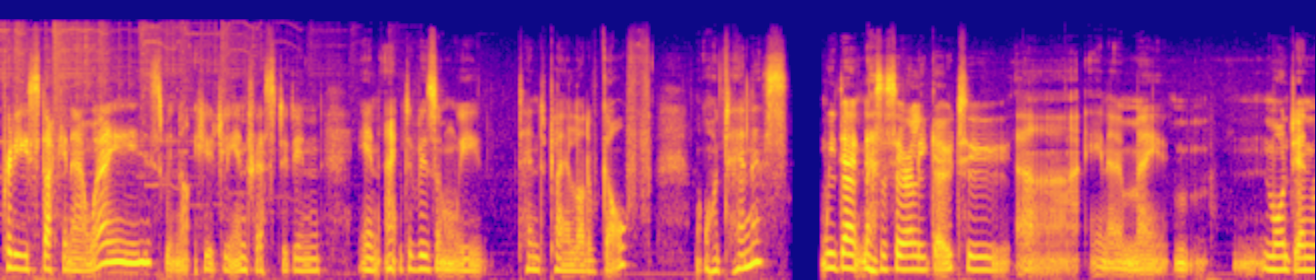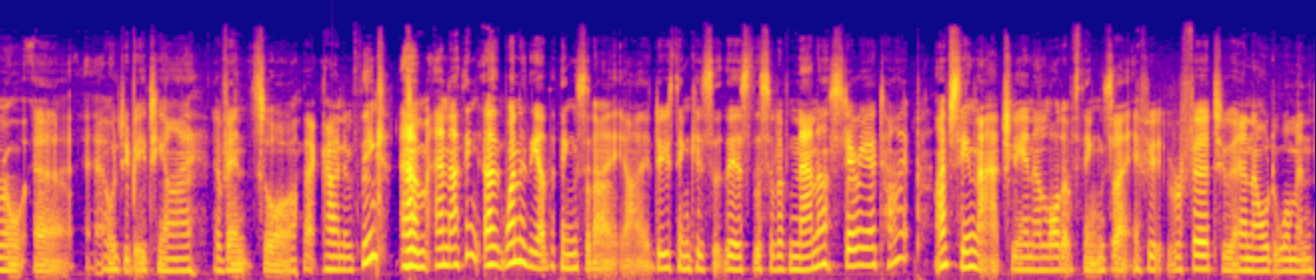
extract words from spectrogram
pretty stuck in our ways. We're not hugely interested in in activism. We tend to play a lot of golf or tennis. We don't necessarily go to, uh, you know, may, more general uh, LGBTI events or that kind of thing. Um, and I think uh, one of the other things that I, I do think is that there's the sort of nana stereotype. I've seen that actually in a lot of things. Like if you refer to an older woman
